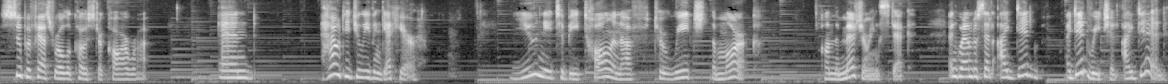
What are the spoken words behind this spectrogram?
super fast roller coaster car ride. And how did you even get here? You need to be tall enough to reach the mark on the measuring stick. And Groundo said, I did, I did reach it. I did.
